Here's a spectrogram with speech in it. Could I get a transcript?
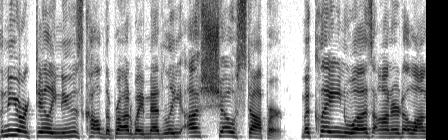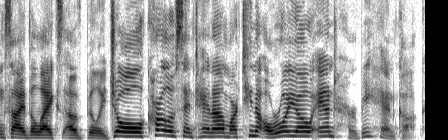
The New York Daily News called the Broadway medley a showstopper. MacLaine was honored alongside the likes of Billy Joel, Carlos Santana, Martina Arroyo, and Herbie Hancock.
